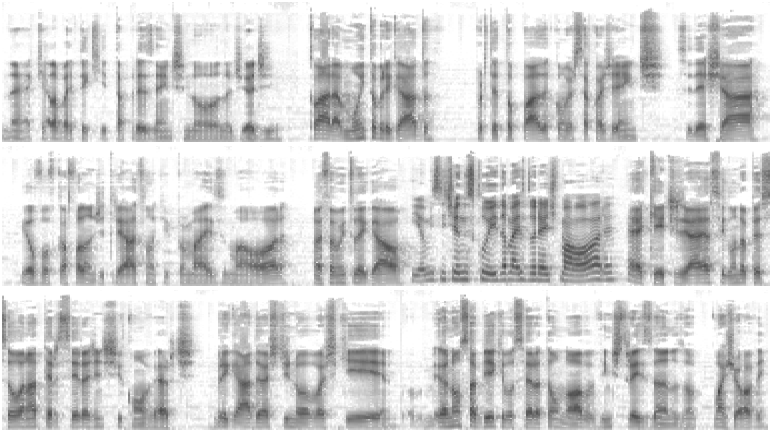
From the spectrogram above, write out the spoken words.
né? Que ela vai ter que estar tá presente no, no dia a dia. Clara, muito obrigado por ter topado conversar com a gente. Se deixar, eu vou ficar falando de triatlon aqui por mais uma hora. Mas foi muito legal. E eu me sentindo excluída mais durante uma hora. É, Kate, já é a segunda pessoa, na terceira a gente te converte. Obrigado, eu acho de novo, acho que eu não sabia que você era tão nova, 23 anos, uma jovem,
